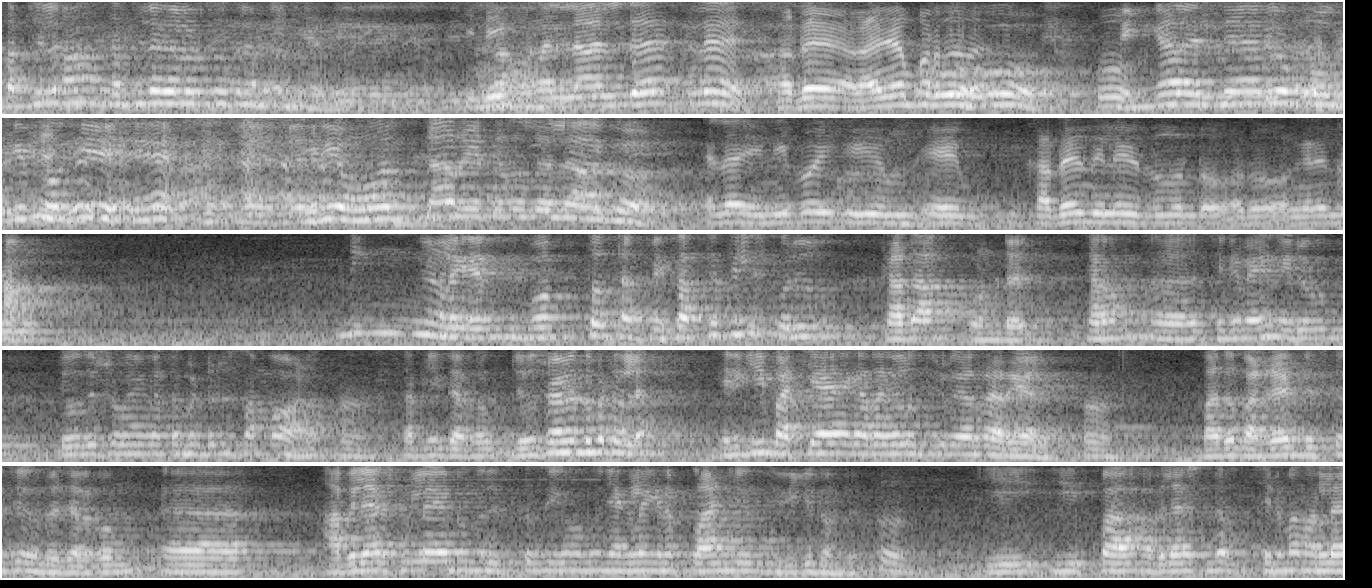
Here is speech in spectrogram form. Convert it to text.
സബ് ജില്ല ആ, കലോത്സവത്തിൽ അഭിനയിച്ചിട്ടുണ്ട്. അതെ അതാ ഞാൻ പറഞ്ഞത്. നിങ്ങൾ പൊക്കി പൊക്കി. ഇനി ഓസ്കാർ കിട്ടുന്നതല്ലോ ആകോ? അല്ല ഇനിയിപ്പോ ഈ കഥ എന്തെങ്കിലും എഴുതുന്നുണ്ടോ? അതോ അങ്ങനെ എന്തെങ്കിലും? നിങ്ങൾ മൊത്തത്തെ സത്യത്തിൽ ഒരു കഥ ഉണ്ട്. കാരണം സിനിമ ഒരു ജ്യോതിഷവുമായി ബന്ധപ്പെട്ട ഒരു സംഭവമാണ് സബ്ജക്റ്റ് അപ്പം ജ്യോതിഷവുമായി ബന്ധപ്പെട്ടല്ല. എനിക്ക് ഈ പച്ചയായ കഥകൾ ഒത്തിരി പേരുടെ അറിയാലോ. അപ്പൊ അത് പലരായിട്ട് ഡിസ്കസ് ചെയ്യുന്നുണ്ട്. ചിലപ്പം അഭിലാഷ് പിള്ളയായിട്ടൊന്ന് ഡിസ്കസ് ചെയ്യണമെന്ന് ഞങ്ങൾ ഇങ്ങനെ പ്ലാൻ ചെയ്തിട്ടിരിക്കുന്നുണ്ട്. ഈ ഈ ഇപ്പം അഭിലാഷിന്റെ സിനിമ നല്ല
